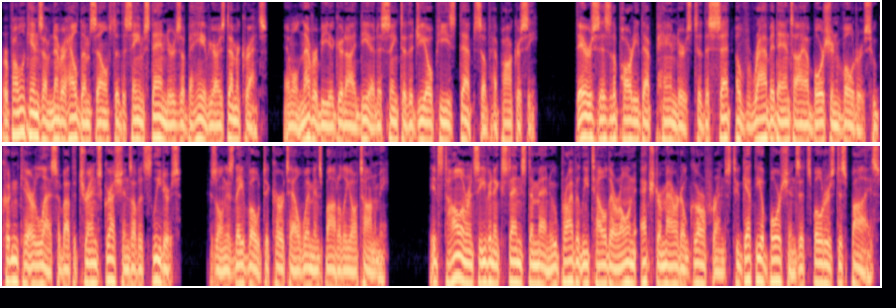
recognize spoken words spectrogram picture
Republicans have never held themselves to the same standards of behavior as Democrats, and will never be a good idea to sink to the GOP's depths of hypocrisy. Theirs is the party that panders to the set of rabid anti abortion voters who couldn't care less about the transgressions of its leaders, as long as they vote to curtail women's bodily autonomy. Its tolerance even extends to men who privately tell their own extramarital girlfriends to get the abortions its voters despise.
